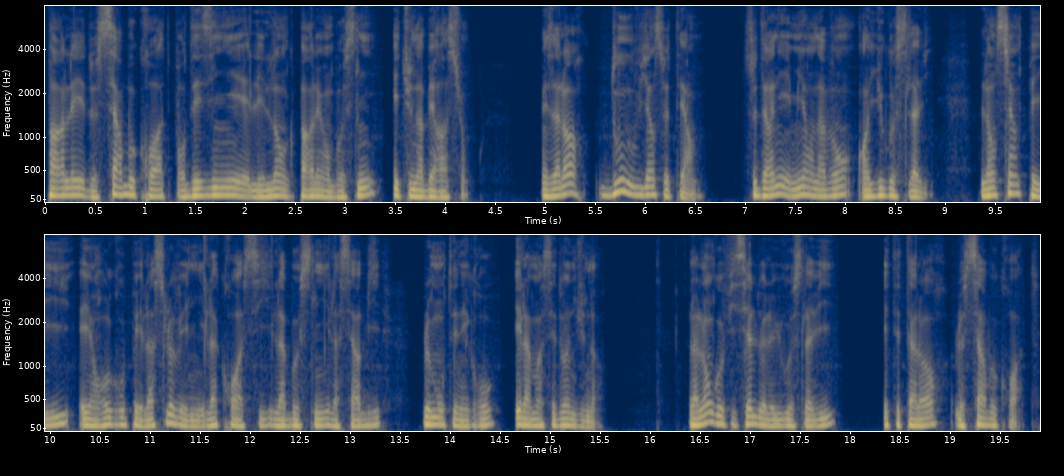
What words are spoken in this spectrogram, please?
parler de serbo-croate pour désigner les langues parlées en Bosnie est une aberration. Mais alors, d'où nous vient ce terme? Ce dernier est mis en avant en Yougoslavie, l'ancien pays ayant regroupé la Slovénie, la Croatie, la Bosnie, la Serbie, le Monténégro et la Macédoine du Nord. La langue officielle de la Yougoslavie était alors le serbo-croate.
